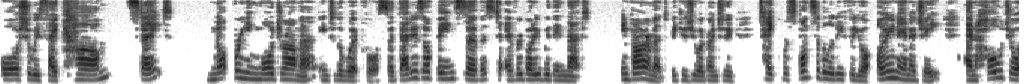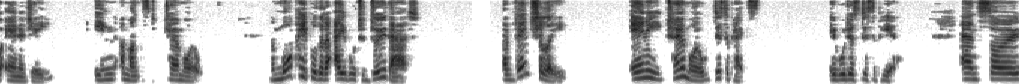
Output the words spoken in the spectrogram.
or should we say calm state not bringing more drama into the workforce. So that is of being service to everybody within that environment because you are going to take responsibility for your own energy and hold your energy in amongst turmoil. The more people that are able to do that, eventually any turmoil dissipates. It will just disappear. And so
